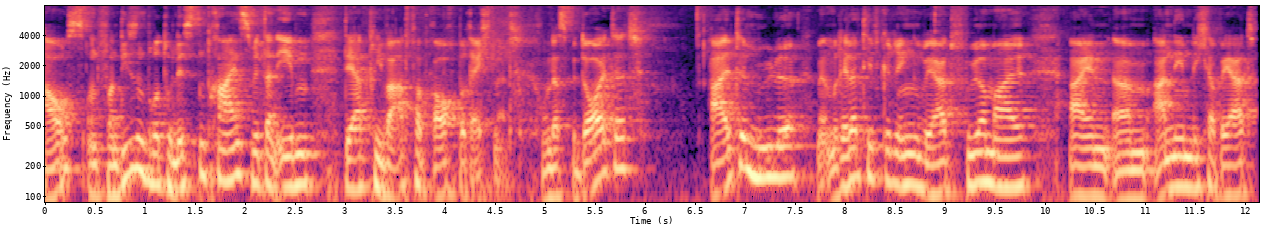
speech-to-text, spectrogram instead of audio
aus und von diesem Bruttolistenpreis wird dann eben der Privatverbrauch berechnet. Und das bedeutet, alte Mühle mit einem relativ geringen Wert, früher mal ein ähm, annehmlicher Wert,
